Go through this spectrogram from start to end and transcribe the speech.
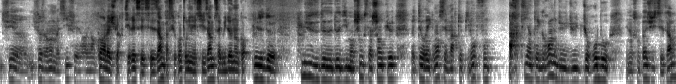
il fait, il fait vraiment massif. Et, encore là je vais retirer ses, ses, armes parce que quand on lui met ses armes ça lui donne encore plus de plus de, de dimensions sachant que théoriquement ces marteaux pilons font partie intégrante du, du, du, robot. Ils ne sont pas juste ses armes.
